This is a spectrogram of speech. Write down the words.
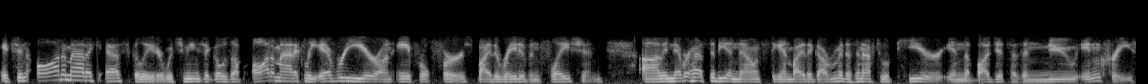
It's an automatic escalator, which means it goes up automatically every year on April 1st by the rate of inflation. Um, it never has to be announced again by the government. It doesn't have to appear in the budgets as a new increase.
